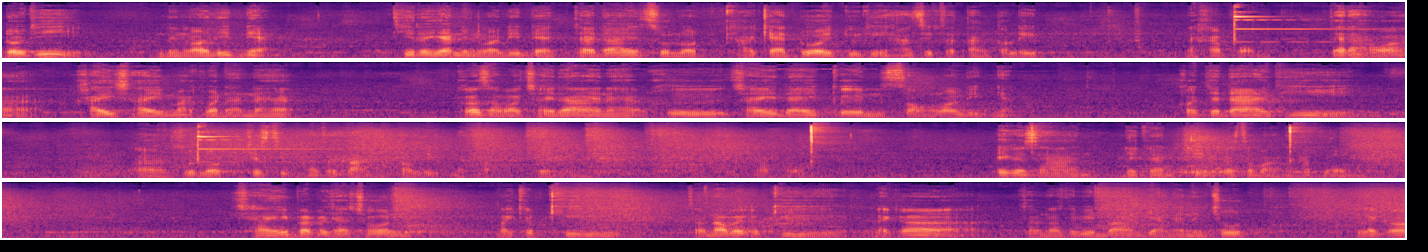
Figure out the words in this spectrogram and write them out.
โดยที่ 100 ลิตรเนี่ยที่ระยะ 100 ลิตรเนี่ยจะได้ส่วนลดค่าแก๊สด้วยอยู่ที่ 50 สตางค์ต่อลิตรนะครับผมแต่ถ้าหากว่าใครใช้มากกว่านั้นนะฮะก็สามารถใช้ได้นะฮะคือใช้ได้เกิน 200 ลิตรเนี่ยก็จะได้ที่ส่วนลด 75 สตางค์ต่อลิตรนะครับตัวนี้ครับผม เอกสารในการเตรียมการสมัครนะครับผม ใช้บัตรประชาชนใบขับขี่สำเนาใบขับขี่ แล้วก็สำเนาทะเบียนบ้านอย่างละหนึ่งชุด แล้วก็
